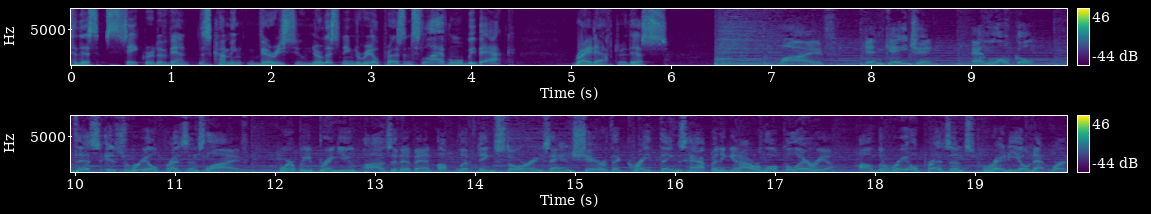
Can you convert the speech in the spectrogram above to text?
to this sacred event that's coming very soon. You're listening to Real Presence Live, and we'll be back right after this. Live, engaging, and local. This is Real Presence Live, where we bring you positive and uplifting stories and share the great things happening in our local area on the Real Presence Radio Network.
